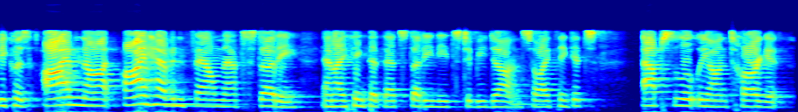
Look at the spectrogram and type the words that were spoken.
Because I'm not, I haven't found that study, and I think that that study needs to be done. So I think it's absolutely on target.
